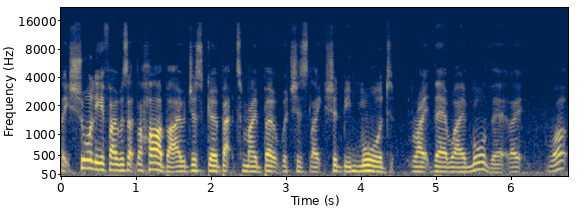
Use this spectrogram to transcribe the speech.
Like surely if I was at the harbour I would just go back to my boat which is like should be moored right there where I moored it. Like what?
